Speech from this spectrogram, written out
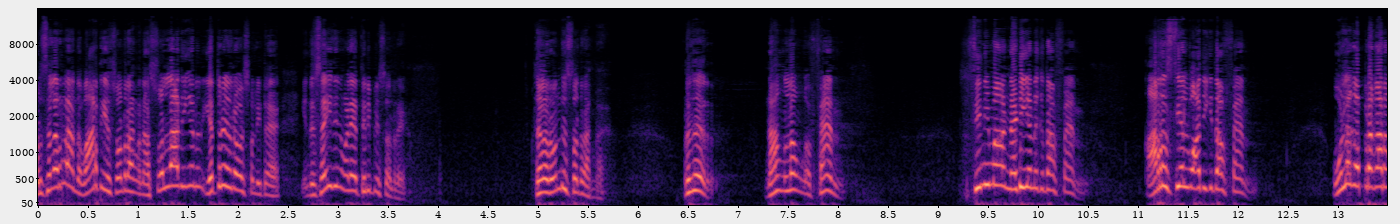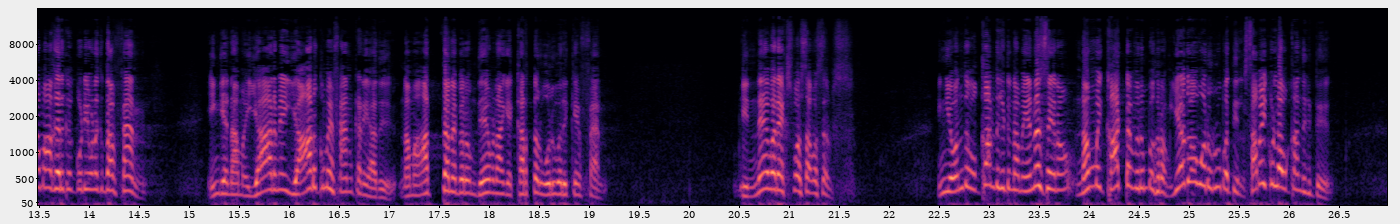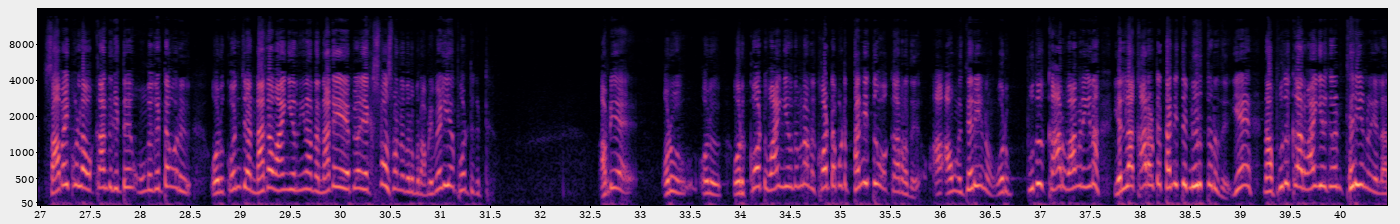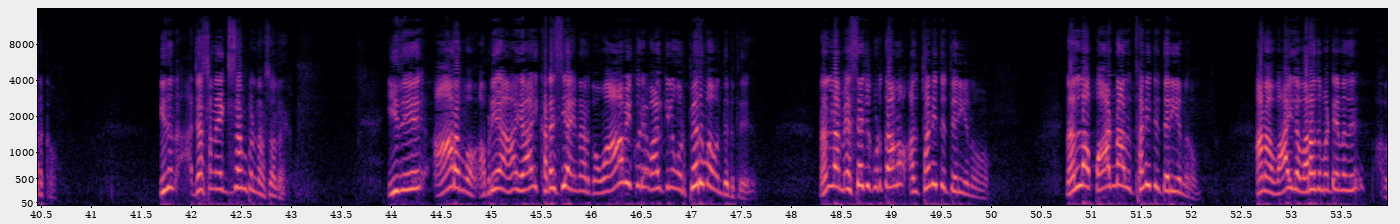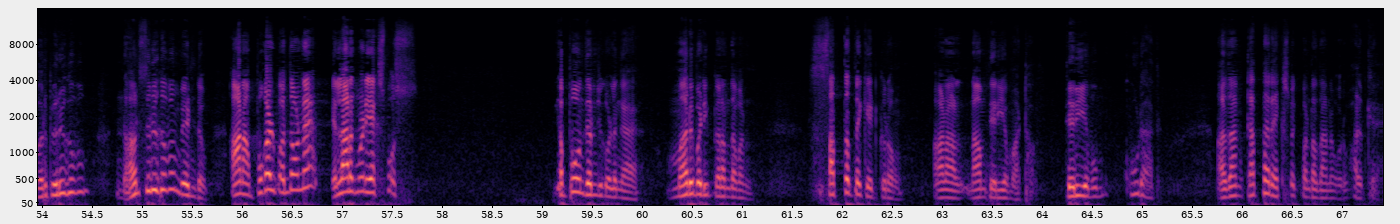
ஒரு சிலர் அந்த வார்த்தையை சொல்றாங்க. நான் சொல்லாதீங்கன்னு எத்தனை தடவை சொல்லிட்டேன். இந்த செய்தியின் வழியா திருப்பி சொல்றேன். சிலர் வந்து சொல்றாங்க பிரதர் நாங்களாம் உங்க ஃபேன் சினிமா நடிகனுக்கு தான் ஃபேன் அரசியல்வாதிக்கு தான் ஃபேன் உலக பிரகாரமாக இருக்கக்கூடியவனுக்கு தான் ஃபேன் இங்க நாம யாருமே யாருக்குமே ஃபேன் கிடையாது. நம்ம அத்தனை பேரும் தேவனாகிய கர்த்தர் ஒருவருக்கே ஃபேன் we நேவர் எக்ஸ்போஸ் ourselves. இங்க வந்து உட்காந்துக்கிட்டு நம்ம என்ன செய்கிறோம் நம்மை காட்ட விரும்புகிறோம். ஏதோ ஒரு ரூபத்தில் சபைக்குள்ள உட்காந்துக்கிட்டு சபைக்குள்ள உட்காந்துக்கிட்டு உங்ககிட்ட ஒரு ஒரு கொஞ்சம் நகை வாங்கியிருந்தீங்கன்னா அந்த நகையை எப்போ எக்ஸ்போஸ் பண்ண விரும்புறோம் அப்படி வெளியே போட்டுக்கிட்டு. அப்படியே ஒரு ஒரு ஒரு கோட் வாங்கியிருந்தோம்னா அந்த கோட்டை போட்டு தனித்து உட்காரது அவங்க தெரியணும். ஒரு புது கார் வாங்குனீங்கன்னா எல்லா காரை விட்டு தனித்து நிறுத்துறது. ஏன்? நான் புது கார் வாங்கியிருக்கேன்னு தெரியணும் எல்லாருக்கும். இது ஜஸ்ட் நான் எக்ஸாம்பிள் நான் சொல்றேன். இது ஆரம்பம். அப்படியே ஆய் ஆய் கடைசியாக என்ன இருக்கும்? ஆவிக்குரிய வாழ்க்கையில் ஒரு பெருமை வந்துடுது. நல்ல மெசேஜ் கொடுத்தாலும் அது தனித்து தெரியணும். நல்லா பாடினா அது தனித்து தெரியணும். ஆனால் வாயில வரது மட்டும் என்னது? அவர் பெருகவும். நான் சிறுகவும் வேண்டும். ஆனா புகழ் வந்தோடனே எல்லாருக்கும் முன்னாடி எக்ஸ்போஸ் எப்பவும் தெரிஞ்சுக்கொள்ளுங்க மறுபடி பிறந்தவன் சத்தத்தை கேட்கிறோம். ஆனால் நாம் தெரிய மாட்டோம். தெரியவும் கூடாது. அதான் கத்தர் எக்ஸ்பெக்ட் பண்றதான ஒரு வாழ்க்கை.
